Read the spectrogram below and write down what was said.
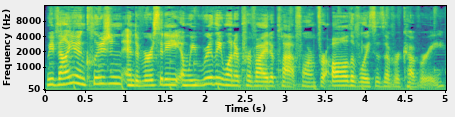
We value inclusion and diversity, and we really want to provide a platform for all the voices of recovery.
